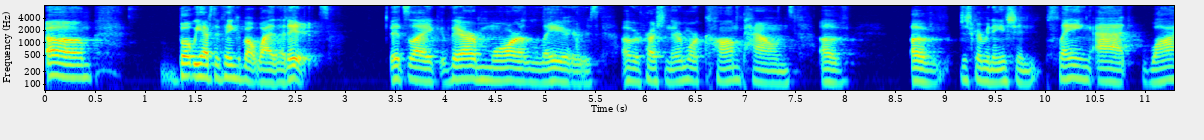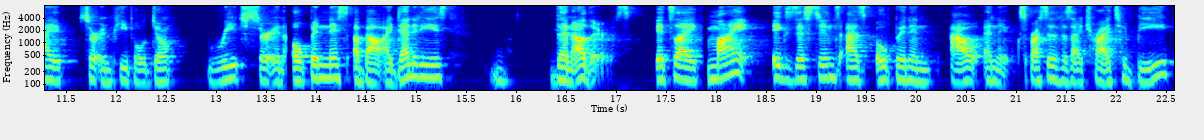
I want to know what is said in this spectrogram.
Um, but we have to think about why that is it's like there are more layers of oppression there are more compounds of of discrimination playing at why certain people don't reach certain openness about identities than others it's like my existence as open and out and expressive as i try to be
